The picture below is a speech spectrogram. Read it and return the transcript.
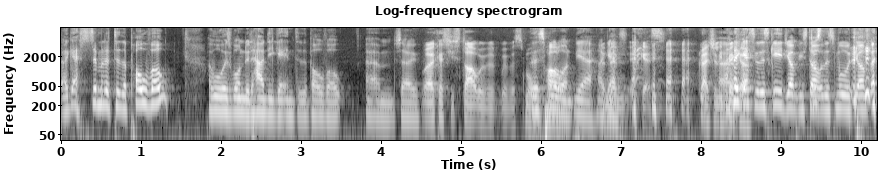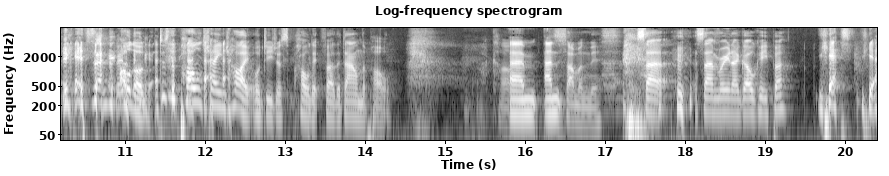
I guess similar to the pole vault. I've always wondered how do you get into the pole vault. Um, so well, I guess you start with a, with a small The small pole, one, yeah, I and guess. then it gets gradually I bigger. guess with a ski jump you start with a small jump and it gets longer Hold on, does the pole change height, or do you just hold it further down the pole? I can't Um, and summon this. Sa- San Marino goalkeeper yes, yeah.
